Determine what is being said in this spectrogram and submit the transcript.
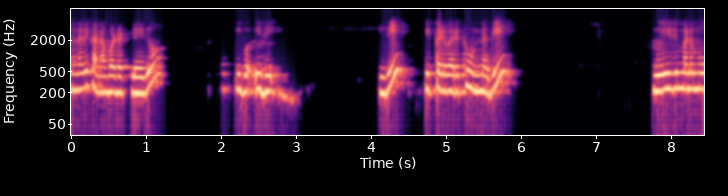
అన్నది కనబడట్లేదు. ఇగో ఇది. ఇది ఇక్కడి వరకు ఉన్నది. ఇది మనము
